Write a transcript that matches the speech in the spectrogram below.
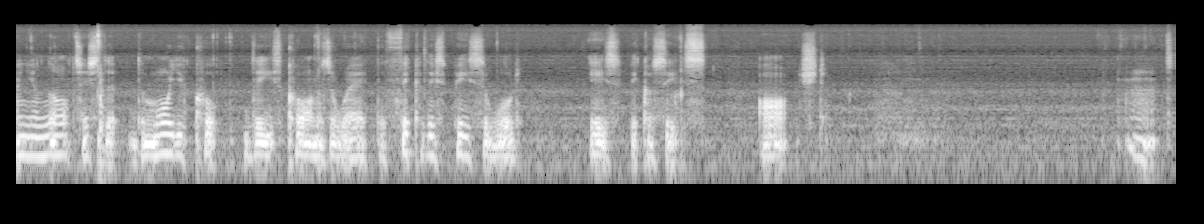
And you'll notice that the more you cut these corners away, the thicker this piece of wood is because it's arched. Right.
